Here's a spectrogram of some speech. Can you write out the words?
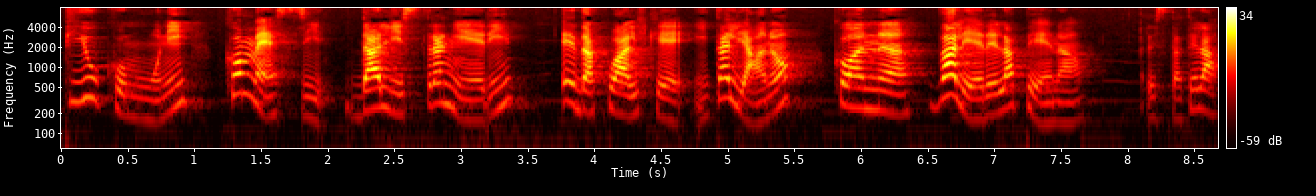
più comuni commessi dagli stranieri e da qualche italiano con valere la pena. Restate là.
